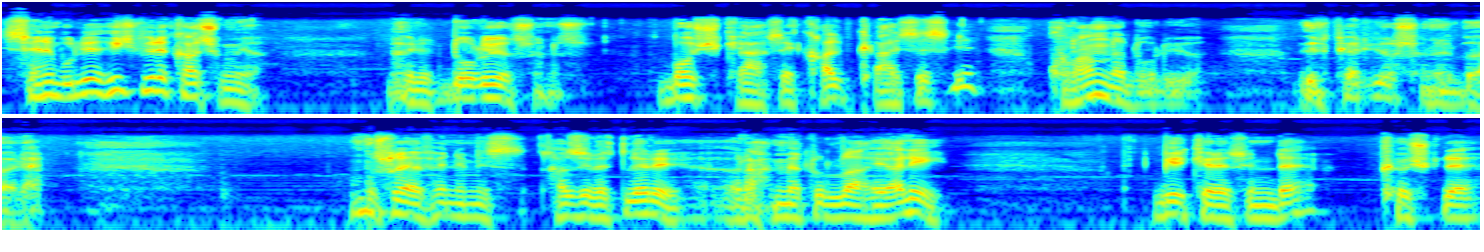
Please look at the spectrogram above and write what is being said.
seni buluyor. Hiçbiri kaçmıyor. Böyle doluyorsunuz. Boş kase, kalp kasesi Kur'an'la doluyor. Ürperiyorsunuz böyle. Musa Efendimiz Hazretleri rahmetullahi aleyh bir keresinde köşkte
